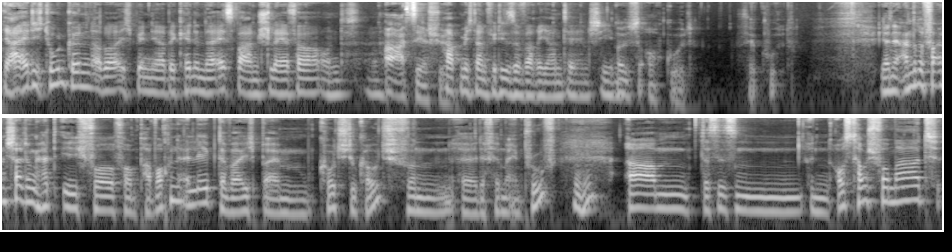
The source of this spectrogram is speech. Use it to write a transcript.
Ja, hätte ich tun können, aber ich bin ja bekennender S-Bahn-Schläfer und äh, ah, habe mich dann für diese Variante entschieden. Das ist auch gut. Sehr cool. Ja, eine andere Veranstaltung hatte ich vor, vor ein paar Wochen erlebt. Da war ich beim Coach to Coach von äh, der Firma Improve. Mhm. Ähm, das ist ein, ein Austauschformat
